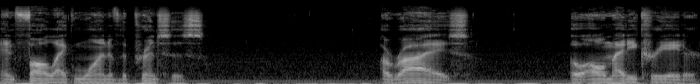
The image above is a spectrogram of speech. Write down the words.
and fall like one of the princes. Arise, O Almighty Creator,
